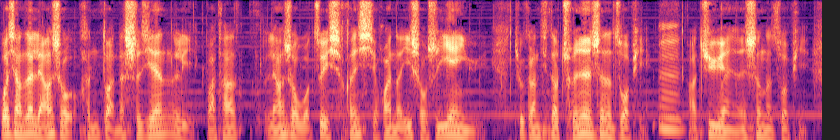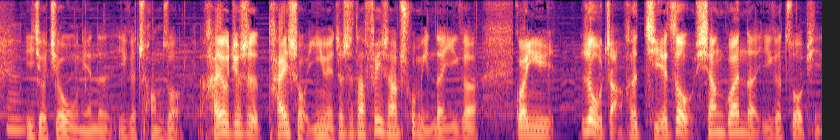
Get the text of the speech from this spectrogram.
我想在两首很短的时间里，把它两首我最喜很喜欢的一首是《谚语》，就刚提到纯人声的作品嗯啊，剧院人生的作品，嗯一九九五年的一个创作，还有就是拍手音乐，这是他非常出名的一个关于肉掌和节奏相关的一个作品，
